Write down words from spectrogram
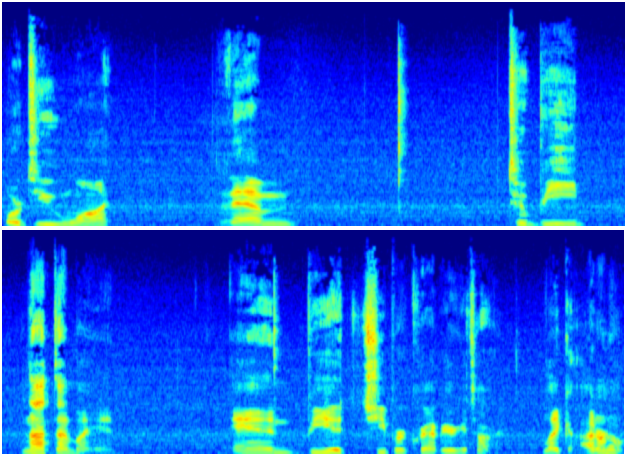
Or do you want them to be not done by hand and be a cheaper, crappier guitar? Like, I don't know.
